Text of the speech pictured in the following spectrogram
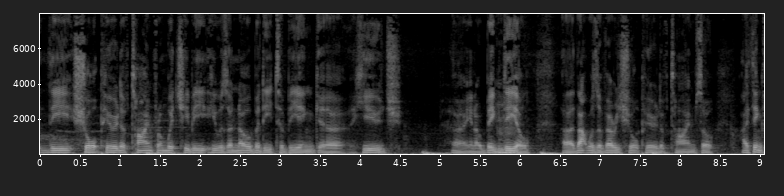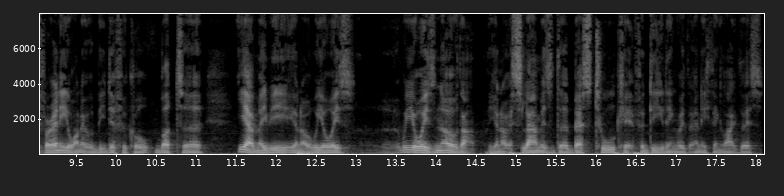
the short period of time from which he be he was a nobody to being uh, huge, uh, you know, big Mm-hmm. deal. Uh, that was a very short period of time. So I think for anyone it would be difficult. But uh, yeah, maybe you know we always uh, we always know that you know Islam is the best toolkit for dealing with anything like this.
